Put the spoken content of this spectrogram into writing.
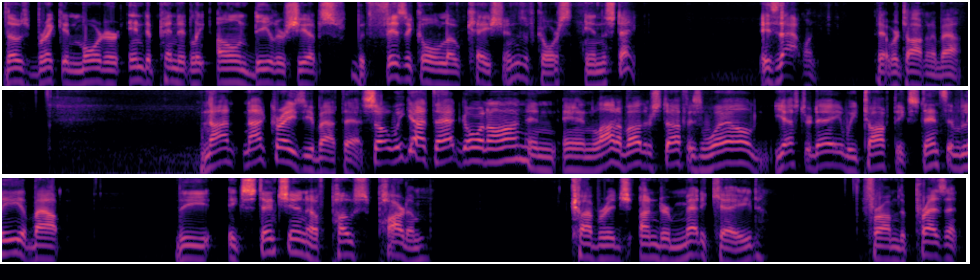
those brick and mortar independently owned dealerships with physical locations, of course, in the state. Is that one that we're talking about? Not not crazy about that. So we got that going on and, and a lot of other stuff as well. Yesterday we talked extensively about the extension of postpartum coverage under Medicaid from the present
